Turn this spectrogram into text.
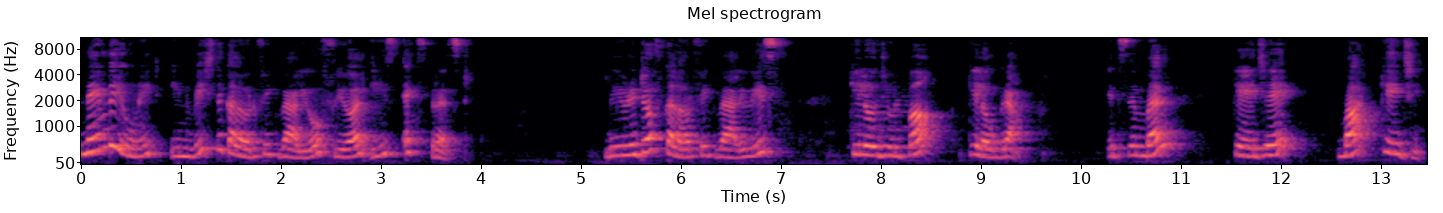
Name the unit in which the calorific value of fuel is expressed. The unit of calorific value is kilojoule per kilogram. Its symbol kJ by kg.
